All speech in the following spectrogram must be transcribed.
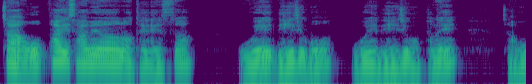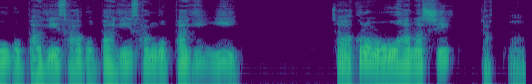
자, 5파이 4면 어떻게 됐어? 5의 4제곱, 5의 4제곱분의 자, 5 곱하기 4 곱하기 3 곱하기 2. 자, 그러면 5 하나씩 약분.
